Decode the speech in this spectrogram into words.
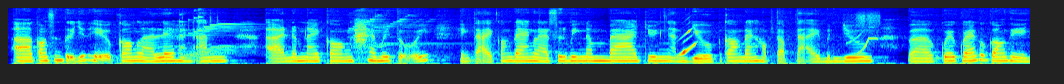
À, con xin tự giới thiệu, con là Lê Hoàng Anh. À, năm nay con 20 tuổi. Hiện tại con đang là sinh viên năm 3 chuyên ngành dược. Con đang học tập tại Bình Dương và quê quán của con thì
